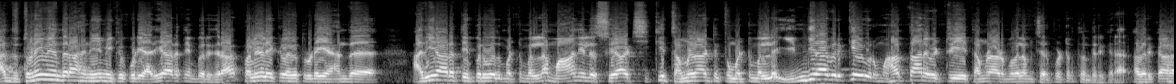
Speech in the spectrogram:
அது துணைவேந்தராக நியமிக்கக்கூடிய அதிகாரத்தையும் பெறுகிறார். பல்கலைக்கழகத்துடைய அந்த அதிகாரத்தை பெறுவது மட்டுமல்ல மாநில சுயாட்சிக்கு தமிழ்நாட்டுக்கு மட்டுமல்ல இந்தியாவிற்கே ஒரு மகத்தான வெற்றியை தமிழ்நாடு முதலமைச்சர் பெற்று தந்திருக்கிறார். அதற்காக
